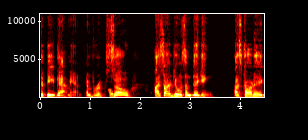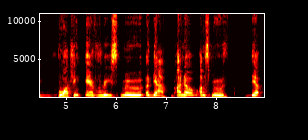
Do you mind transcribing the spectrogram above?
to be Batman and Bruce. Oh, so I started doing some digging. I started watching every smooth. Uh, yeah, I know I'm smooth. Yep.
